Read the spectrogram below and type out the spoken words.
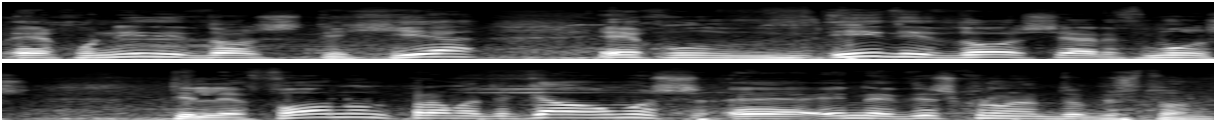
έχουν ήδη δώσει στοιχεία, έχουν ήδη δώσει αριθμούς τηλεφώνων, πραγματικά όμως ε, είναι δύσκολο να εντοπιστούν.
